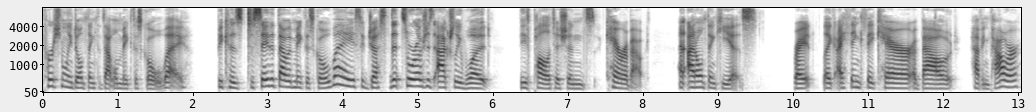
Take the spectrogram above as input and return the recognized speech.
Personally don't think that that will make this go away because to say that that would make this go away suggests that Soros is actually what these politicians care about. And I don't think he is, right? Like, I think they care about having power,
